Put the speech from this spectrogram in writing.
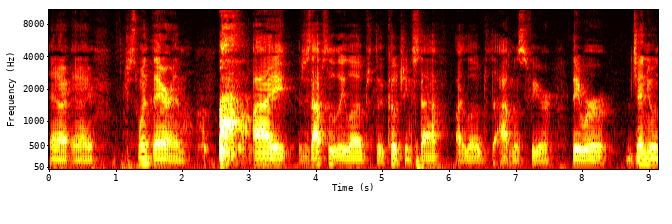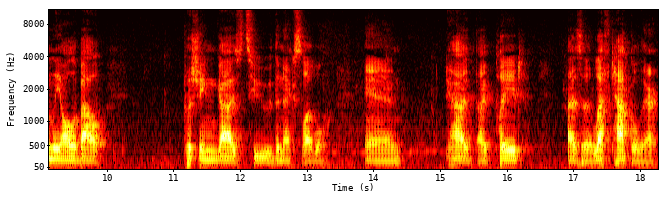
and I and I just went there, and I just absolutely loved the coaching staff. I loved the atmosphere. They were genuinely all about pushing guys to the next level, and yeah, I, I played as a left tackle there,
